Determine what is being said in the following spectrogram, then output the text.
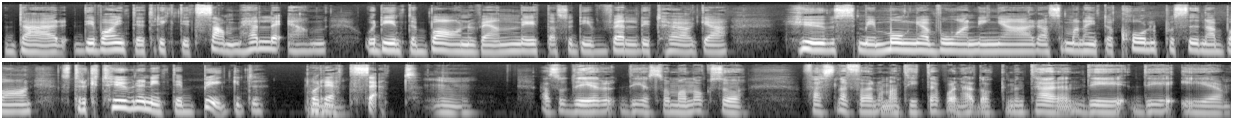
där det var inte ett riktigt samhälle än och det är inte barnvänligt. Alltså det är väldigt höga hus med många våningar. Alltså man har inte koll på sina barn. Strukturen är inte byggd på mm. rätt sätt. Mm. Alltså det, det som man också fastnar för när man tittar på den här dokumentären det, det är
